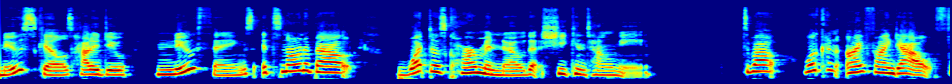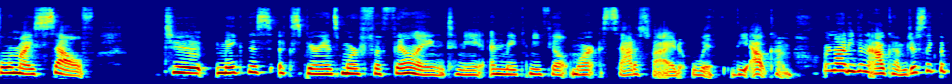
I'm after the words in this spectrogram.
new skills, how to do new things. It's not about what does Carmen know that she can tell me? It's about what can I find out for myself to make this experience more fulfilling to me and make me feel more satisfied with the outcome or not even the outcome, just like the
